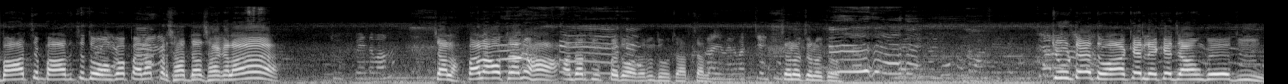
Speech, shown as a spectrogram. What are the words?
ਬਾਅਦ ਚ ਬਾਅਦ ਚ ਦਵਾਂਗਾ ਪਹਿਲਾਂ ਪ੍ਰਸ਼ਾਦਾ ਛਕ ਲਾ। ਚੁੱਪੇ ਦਵਾ ਮੈਂ ਚੱਲ ਪਹਿਲਾਂ ਉੱਥੇ ਇਹਨੂੰ ਹਾਂ ਅੰਦਰ ਚੁੱਪੇ ਦਵਾ ਦੇ ਇਹਨੂੰ ਦੋ ਚਾਰ ਚੱਲ। ਨੂੰ ਚਲੋ ਚਲੋ ਚਲੋ। ਝੂਟੇ ਦਵਾ ਕੇ ਲੈ ਕੇ ਜਾਉਂਗੇ ਜੀ।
